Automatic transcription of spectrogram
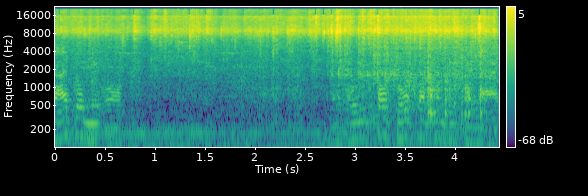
ยายต้นไม่ออกแต่คนเข้าโตกันมันขยาย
